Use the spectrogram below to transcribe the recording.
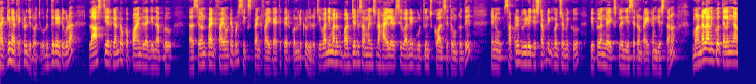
తగ్గినట్లు ఇక్కడ జరగవచ్చు. వృద్ధి రేటు కూడా లాస్ట్ ఇయర్ కంటే ఒక పాయింట్ తగ్గింది అప్పుడు సెవెన్ పాయింట్ ఫైవ్ ఉంటే ఇప్పుడు సిక్స్ పాయింట్ ఫైవ్కి అయితే పేర్కొన్నట్లు ఇక్కడ చూడవచ్చు ఇవన్నీ మనకు బడ్జెట్కి సంబంధించిన హైలైట్స్ ఇవన్నీ గుర్తుంచుకోవాల్సి అయితే ఉంటుంది. నేను సపరేట్ వీడియో చేసినప్పుడు ఇంకొంచెం మీకు విపులంగా ఎక్స్ప్లెయిన్ చేసేటువంటి ప్రయత్నం చేస్తాను. మండలానికి తెలంగాణ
